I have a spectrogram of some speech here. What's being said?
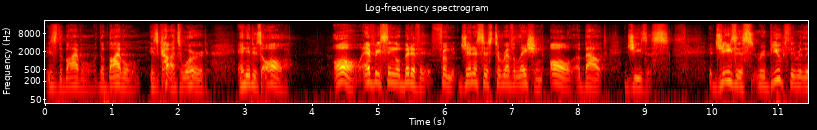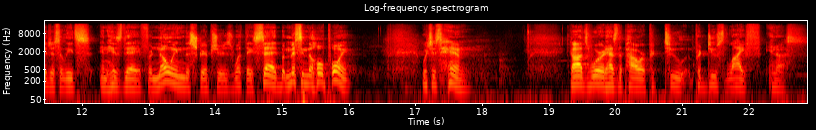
is the Bible. The Bible is God's word, and it is all all, every single bit of it, from Genesis to Revelation, all about Jesus. Jesus rebuked the religious elites in his day for knowing the scriptures, what they said, but missing the whole point, which is Him. God's word has the power to produce life in us,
